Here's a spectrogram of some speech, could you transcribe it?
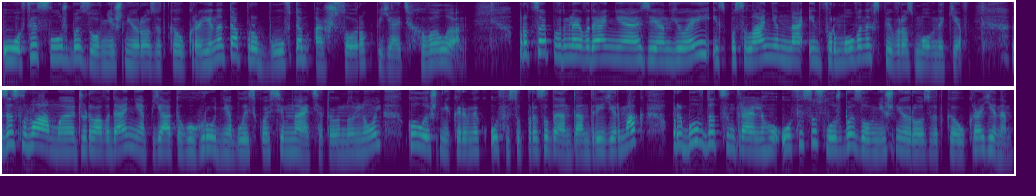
офіс служби зовнішньої розвідки України та пробув там аж 45 хвилин. Про це повідомляє видання ZNUA із посиланням на інформованих співрозмовників. За словами джерела видання, 5 грудня близько 17.00 колишній керівник офісу президента Андрій Єрмак прибув до центрального офісу служби зовнішньої розвідки України.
